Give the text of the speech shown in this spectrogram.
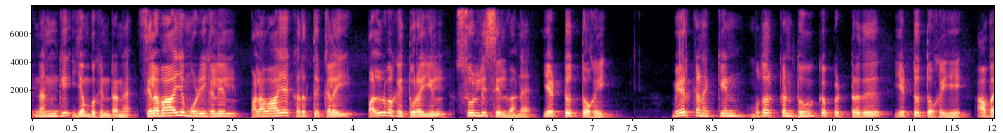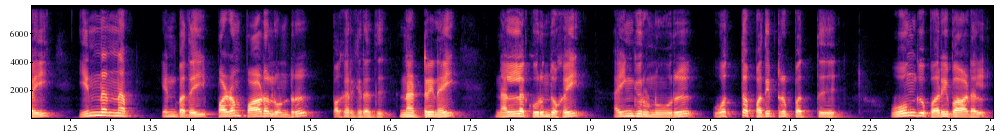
நன்கு இயம்புகின்றன. சிலவாய மொழிகளில் பலவாய கருத்துக்களை பல்வகை துறையில் சொல்லி செல்வன. எட்டு தொகை. மேற்கணக்கின் முதற்கண் தொகுக்கப்பெற்றது எட்டு தொகையே. அவை என்னென்ன என்பதை பழம் பாடலொன்று பகர்கிறது. நற்றினை நல்ல குறுந்தொகை ஐங்குறுநூறு ஒத்த பதிற்று பத்து ஓங்கு பரிபாடல்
